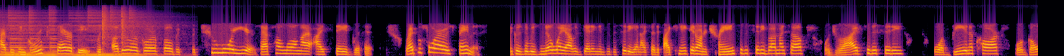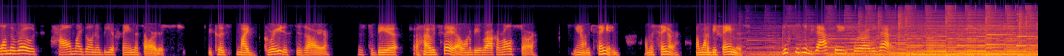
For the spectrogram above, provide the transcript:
I was in group therapy with other agoraphobics for two more years. That's how long I, I stayed with it. Right before I was famous, because there was no way I was getting into the city. And I said, if I can't get on a train to the city by myself, or drive to the city, or be in a car, or go on the road, how am I going to be a famous artist? Because my greatest desire was to be a, I would say, I want to be a rock and roll star. You know, I'm singing, I'm a singer, I want to be famous. This is exactly where I was at.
